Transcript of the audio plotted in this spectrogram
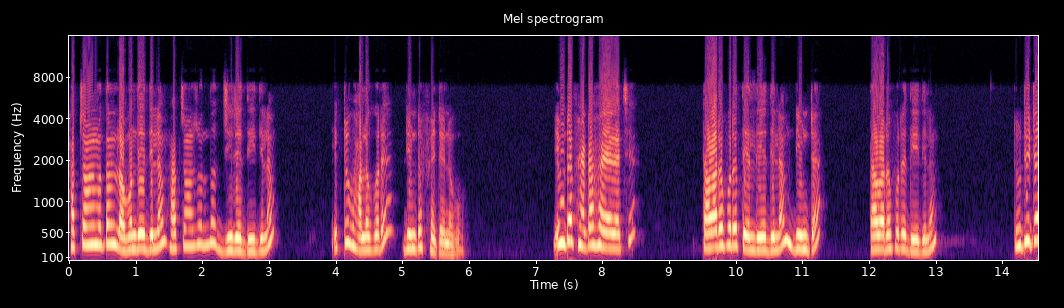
হাফ চামচ মতন লবণ দিয়ে দিলাম, হাফ চামচ মতন জিরে দিয়ে দিলাম। একটু ভালো করে ডিমটা ফেটে নেব। ডিমটা ফেটা হয়ে গেছে। তাওয়ার উপরে তেল দিয়ে দিলাম ডিমটা। তাওয়ার উপরে দিয়ে দিলাম। রুটিটা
